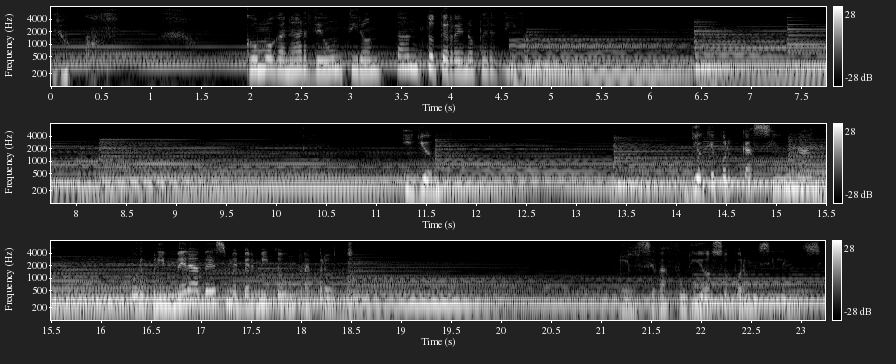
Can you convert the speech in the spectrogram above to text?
Pero ¿cómo? ¿Cómo ganar de un tirón tanto terreno perdido? Y yo, yo que por casi un año, por primera vez me permito un reproche. Él se va furioso por mi silencio.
